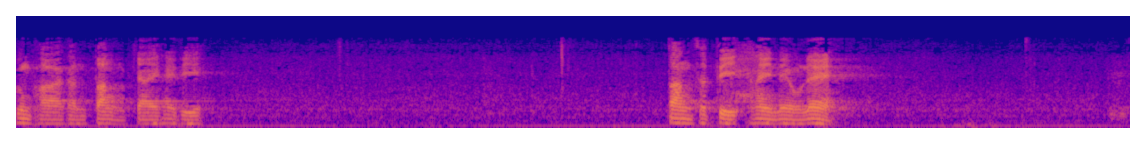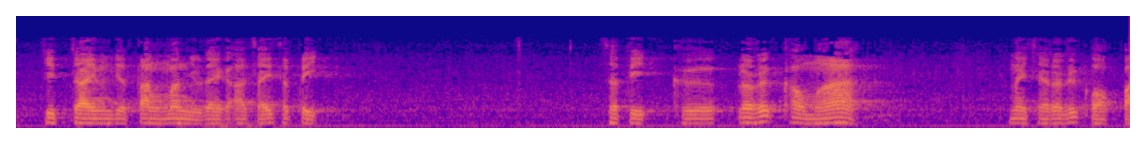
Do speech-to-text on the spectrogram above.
พึงพากันตั้งใจให้ดี ตั้งสติให้แน่วแน่ จิตใจมันจะตั้งมั่นอยู่ได้ก็อาศัยสติ สติคือระลึกเข้ามา ไม่ใช่ระลึกออกไป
